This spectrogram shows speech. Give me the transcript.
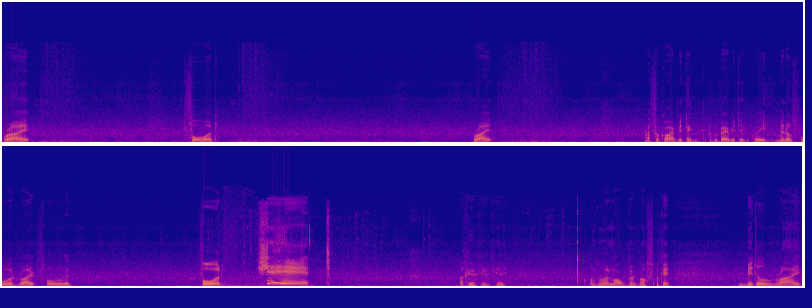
Right. Forward. Right. I forgot everything. I forgot everything. Wait, middle forward, right forward. Forward. Shit! Okay, okay, okay. Why's my alarm going off? Okay. Middle, right.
